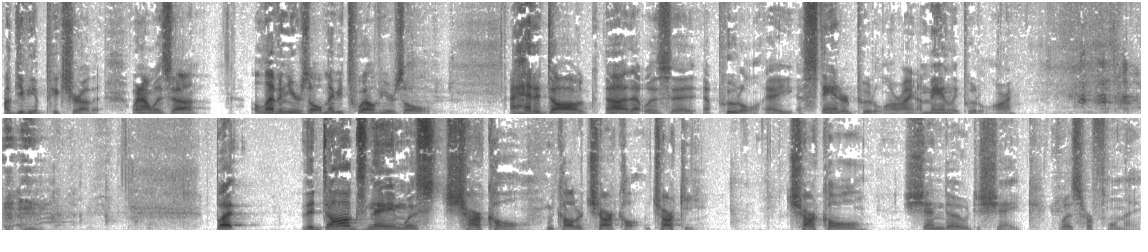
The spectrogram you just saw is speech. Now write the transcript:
I'll give you a picture of it. When I was uh, 11 years old, maybe 12 years old, I had a dog uh, that was a, a poodle, a, a, standard poodle, all right, a manly poodle, all right. but the dog's name was Charcoal. We called her Charcoal, Charky. Charcoal Shendo DeShake was her full name.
